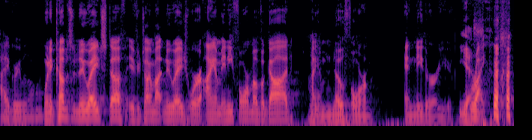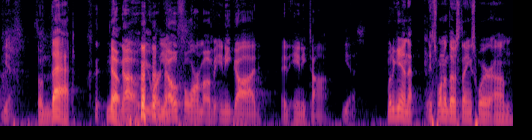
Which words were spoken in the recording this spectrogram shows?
I agree with all that. When it comes to New Age stuff, if you're talking about New Age where I am any form of a God, I am no form, and neither are you. Yes. Right. yes. So that, no. No, you are no form of any God. at any time. Yes. But again, that it's one of those things where um,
